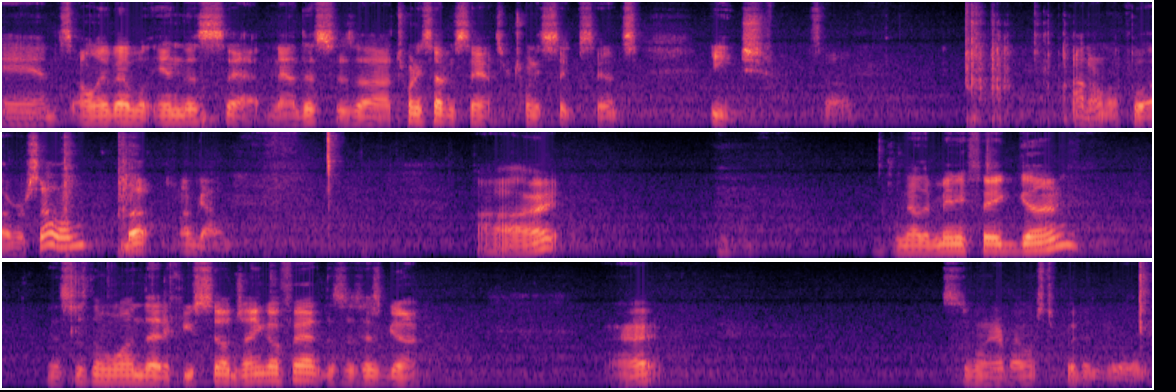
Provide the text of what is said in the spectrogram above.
and it's only available in this set. Now this is uh, 27 cents or 26 cents each. So I don't know if we'll ever sell them, but I've got them. All right. Another minifig gun. This is the one that if you sell Jango Fett, this is his gun. All right. This is one everybody wants to put in the rhythm.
